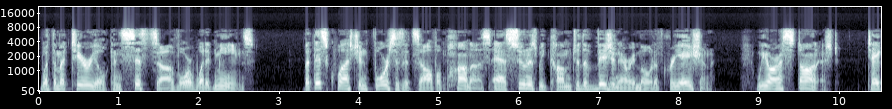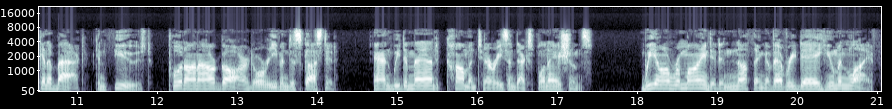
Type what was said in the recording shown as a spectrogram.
what the material consists of or what it means. But this question forces itself upon us as soon as we come to the visionary mode of creation. We are astonished, taken aback, confused, put on our guard, or even disgusted, and we demand commentaries and explanations. We are reminded in nothing of everyday human life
